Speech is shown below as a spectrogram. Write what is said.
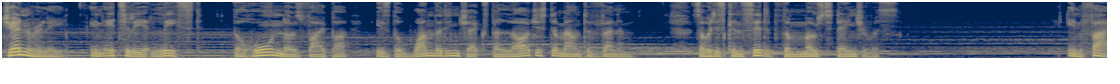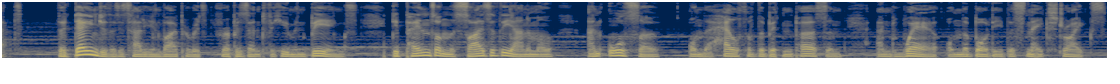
Generally, in Italy at least, the horn-nosed viper is the one that injects the largest amount of venom, so it is considered the most dangerous. In fact, the danger that Italian viperids represent for human beings depends on the size of the animal and also on the health of the bitten person and where on the body the snake strikes.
